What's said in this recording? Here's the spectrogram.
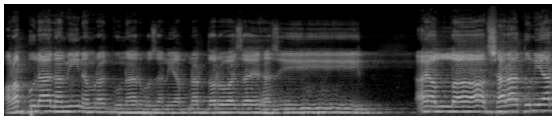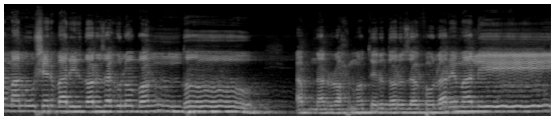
রব্বুল আলমিন আমরা গুনার বোঝানি আপনার দরওয়াজায় হাজির আয় আল্লাহ সারা দুনিয়ার মানুষের বাড়ির দরজাগুলো বন্ধ আপনার রহমতের দরজা খোলারে মালিক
